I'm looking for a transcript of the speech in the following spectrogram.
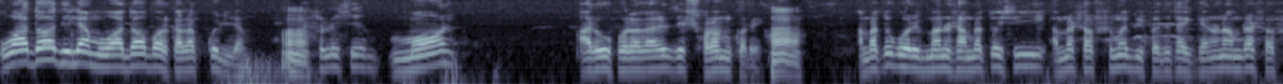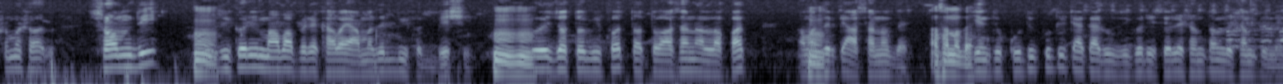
ওয়াদা দিলাম ওয়াদা বরকালাপ করলাম। হ্যাঁ। আসলে সে মন আর উপরওয়ালার যে স্মরণ করে। হ্যাঁ। আমরা তো গরিব মানুষ আমরা তো আমরা সব সময় বিপদে থাকি। কেননা আমরা সবসময় শ্রম দিই হুম। করি মা বাপেরে খাওয়াই আমাদের বিপদ বেশি। যত বিপদ তত আসান আল্লাহ পাক আমাদেরকে আসানও দেয়। আচ্ছা না দেয়। কিন্তু কোটি কোটি টাকা রুজি করি ছেলে সন্তান শান্তি নেই।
